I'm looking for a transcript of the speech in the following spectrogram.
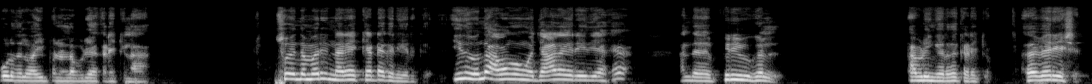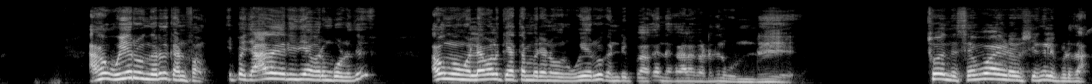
கூடுதல் வாய்ப்பு நல்லபடியாக கிடைக்கலாம். ஸோ இந்த மாதிரி நிறைய கேட்டகரி இருக்குது இது வந்து அவங்கவுங்க ஜாதக ரீதியாக அந்த பிரிவுகள் அப்படிங்கிறது கிடைக்கும். அதாவது வேரியேஷன் ஆக உயர்வுங்கிறது கன்ஃபார்ம் இப்போ ஜாதக ரீதியாக வரும்பொழுது அவங்கவுங்க லெவலுக்கு ஏற்ற மாதிரியான ஒரு உயர்வு கண்டிப்பாக இந்த காலகட்டத்தில் உண்டு. ஸோ இந்த செவ்வாயோட விஷயங்கள் இப்படி தான்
